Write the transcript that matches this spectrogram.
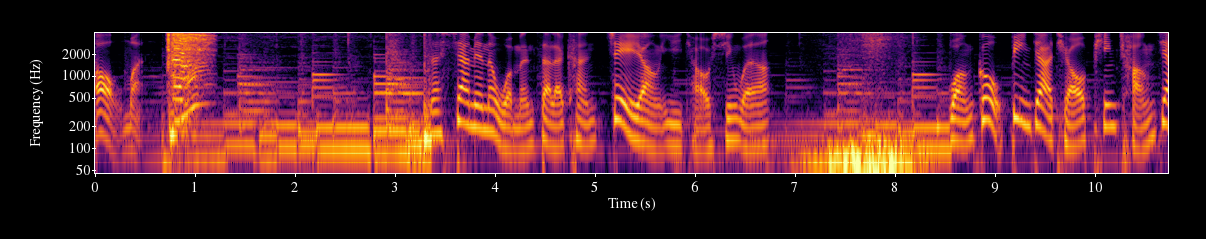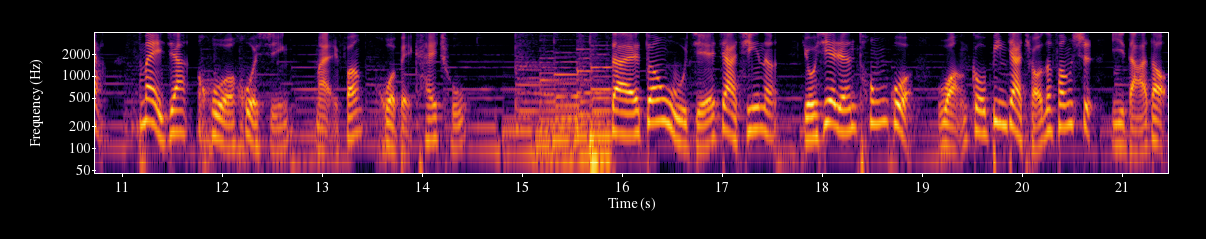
傲慢。那下面呢，我们再来看这样一条新闻啊。网购病假条拼长假，卖家或获刑，买方或被开除。在端午节假期呢，有些人通过网购病假条的方式，以达到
